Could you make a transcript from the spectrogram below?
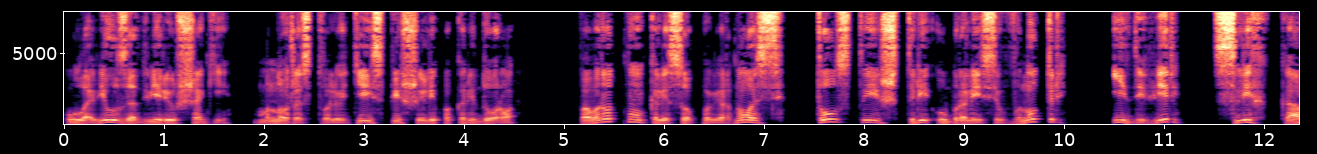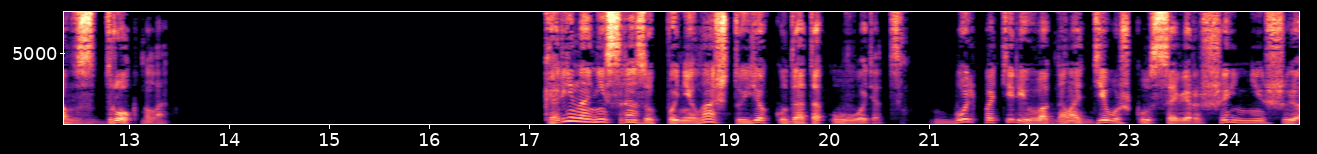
уловил за дверью шаги. Множество людей спешили по коридору. Поворотное колесо повернулось, толстые штыри убрались внутрь, и дверь слегка вздрогнула. Карина не сразу поняла, что ее куда-то уводят. Боль потери вогнала девушку в совершеннейшую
